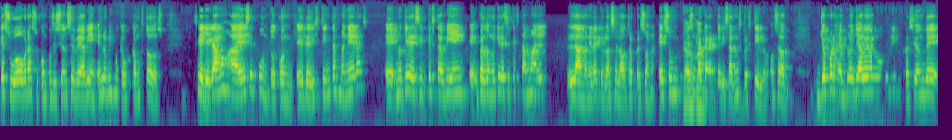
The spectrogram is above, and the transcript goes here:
que su obra, su composición se vea bien, es lo mismo que buscamos todos. Que llegamos a ese punto con, eh, de distintas maneras, eh, no quiere decir que está bien, eh, perdón, no quiere decir que está mal la manera que lo hace la otra persona. Eso, eso va a caracterizar nuestro estilo. O sea, yo, por ejemplo, ya veo una ilustración de,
